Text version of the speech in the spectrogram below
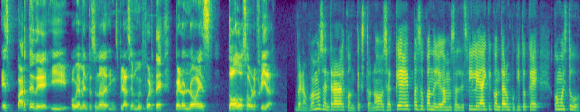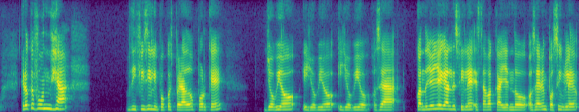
es parte de, y obviamente es una inspiración muy fuerte, pero no es todo sobre Frida. Bueno, vamos a entrar al contexto, ¿no? O sea, ¿qué pasó cuando llegamos al desfile? Hay que contar un poquito qué, cómo estuvo. Creo que fue un día difícil y poco esperado porque llovió y llovió y llovió. O sea, cuando yo llegué al desfile estaba cayendo, o sea, era imposible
